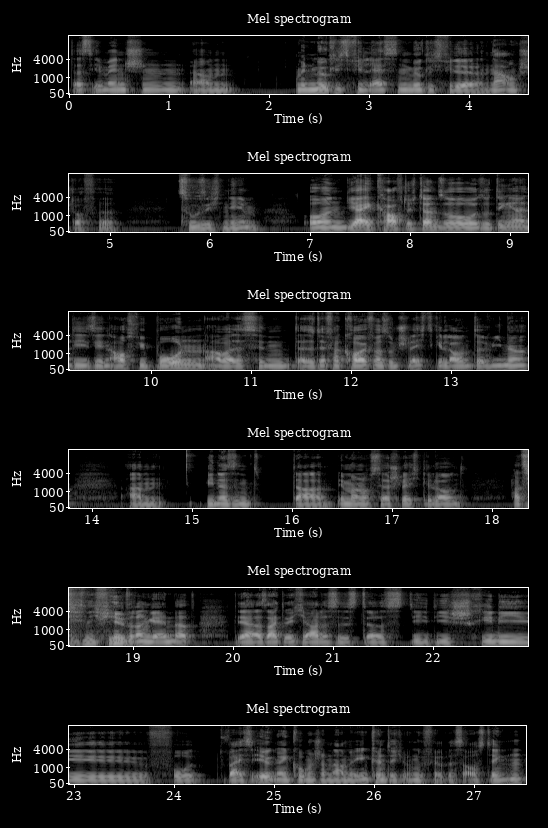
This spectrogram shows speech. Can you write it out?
dass ihr Menschen ähm, mit möglichst viel Essen, möglichst viele Nahrungsstoffe zu sich nehmen. Und ja, ihr kauft euch dann so, so Dinger, die sehen aus wie Bohnen, aber das sind, also der Verkäufer, so ein schlecht gelaunter Wiener. Ähm, Wiener sind da immer noch sehr schlecht gelaunt. Hat sich nicht viel dran geändert. Der sagt euch, ja, das ist das, die, die Schridi, weiß irgendein komischer Name. Ihr könnt euch ungefähr was ausdenken.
